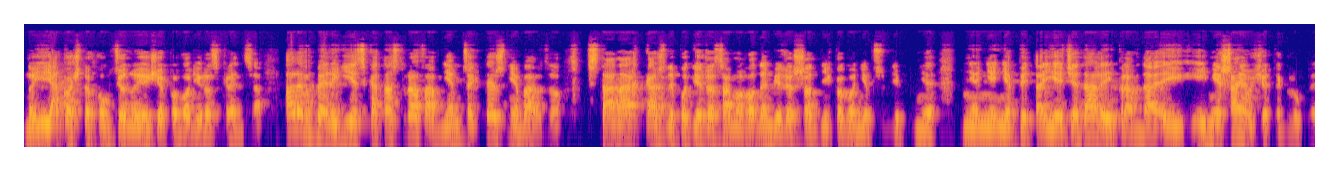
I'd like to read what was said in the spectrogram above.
no i jakoś to funkcjonuje się powoli rozkręca. Ale w Belgii jest katastrofa, w Niemczech też nie bardzo. W Stanach każdy podjeżdża samochodem, bierze szot, nikogo nie, nie, nie, nie pyta i jedzie dalej, prawda? I, I mieszają się te grupy.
